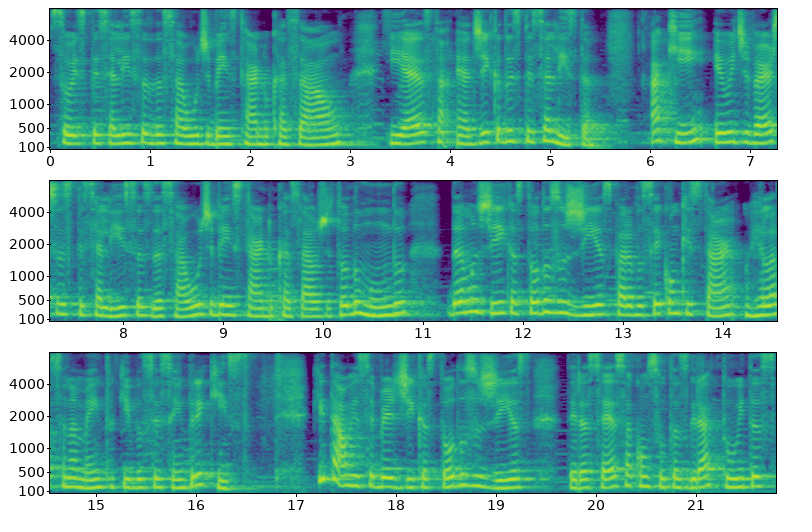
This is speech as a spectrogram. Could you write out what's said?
sou especialista da saúde e bem-estar do casal e esta é a dica do especialista Aqui, eu e diversos especialistas da saúde e bem-estar do casal de todo mundo damos dicas todos os dias para você conquistar o relacionamento que você sempre quis. Que tal receber dicas todos os dias, ter acesso a consultas gratuitas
